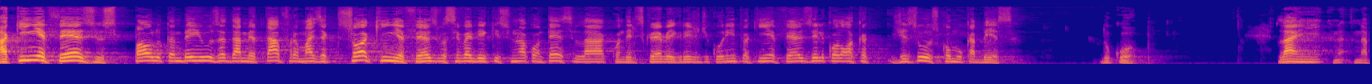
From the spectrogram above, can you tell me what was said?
Aqui em Efésios, Paulo também usa da metáfora, mas é só aqui em Efésios você vai ver que isso não acontece lá quando ele escreve a igreja de Corinto. Aqui em Efésios ele coloca Jesus como cabeça do corpo. Lá em, na,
